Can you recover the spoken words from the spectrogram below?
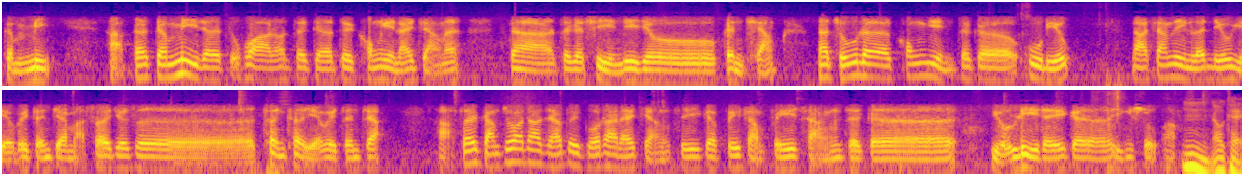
更密，啊，更更密的话呢，这个对空运来讲呢，那这个吸引力就更强。那除了空运这个物流，那相信人流也会增加嘛，所以就是乘客也会增加，啊，所以港珠澳大桥对国泰来讲是一个非常非常这个有利的一个因素啊。嗯，OK，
